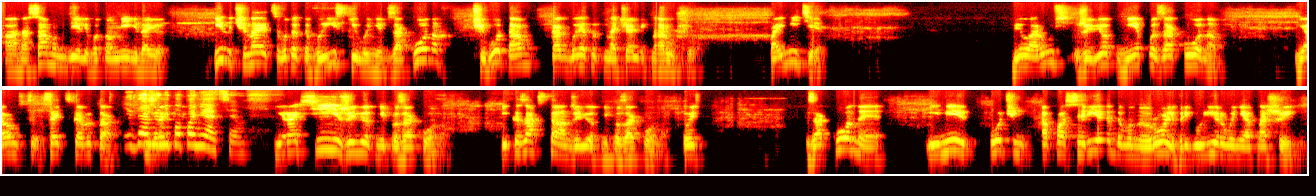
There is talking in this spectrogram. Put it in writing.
а на самом деле вот он мне не дает. И начинается вот это выискивание в законах, чего там как бы этот начальник нарушил. Поймите, Беларусь живет не по законам. Я вам, кстати, скажу так. И даже и не по понятиям. И Россия живет не по законам. И Казахстан живет не по законам. То есть законы имеют очень опосредованную роль в регулировании отношений.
